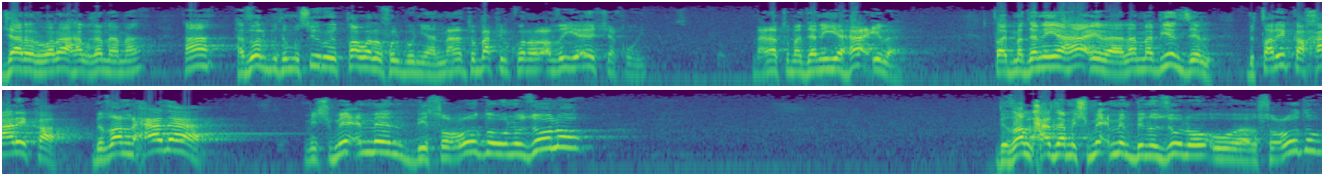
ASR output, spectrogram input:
جار وراها الغنمة ها؟ هذول بدهم يصيروا يتطاولوا في البنيان. معناته باقي الكرة الأرضية إيش يا أخوي؟ معناته مدنية هائلة. طيب مدنية هائلة لما بينزل بطريقة خارقة بظل حدا. مش مؤمن بصعوده ونزوله؟ بظل حدا مش مؤمن بنزوله وصعوده؟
